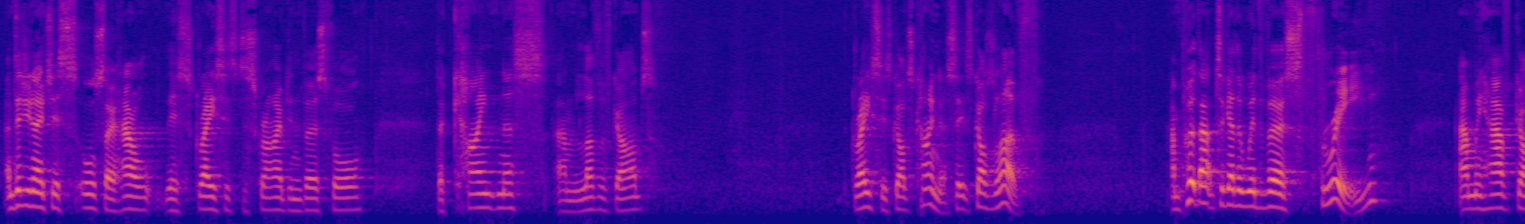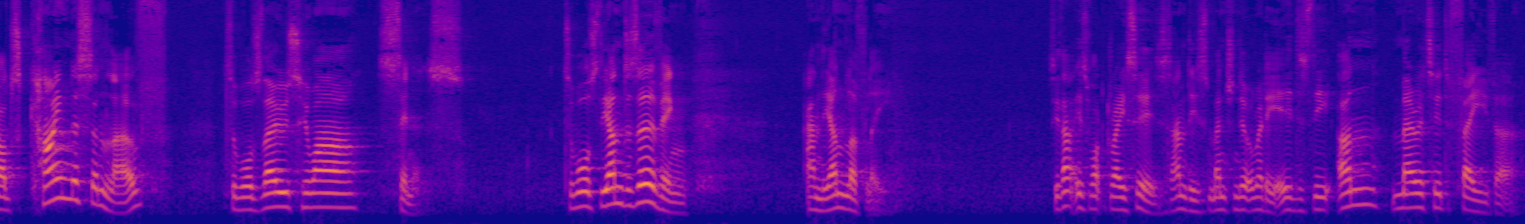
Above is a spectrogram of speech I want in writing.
And did you notice also how this grace is described in verse 4? The kindness and love of God. Grace is God's kindness, it's God's love. And put that together with verse 3, and we have God's kindness and love towards those who are sinners, towards the undeserving and the unlovely. See, that is what grace is. Andy's mentioned it already. It is the unmerited favour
